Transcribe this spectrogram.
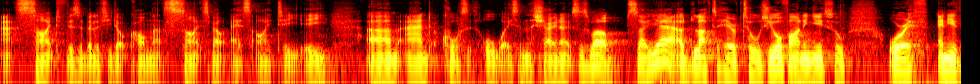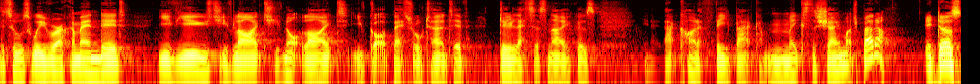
at sitevisibility.com. That's site spelled S I T E. Um, and of course, it's always in the show notes as well. So yeah, I'd love to hear of tools you're finding useful, or if any of the tools we've recommended you've used, you've liked, you've not liked, you've got a better alternative. Do let us know because you know that kind of feedback makes the show much better. It does.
